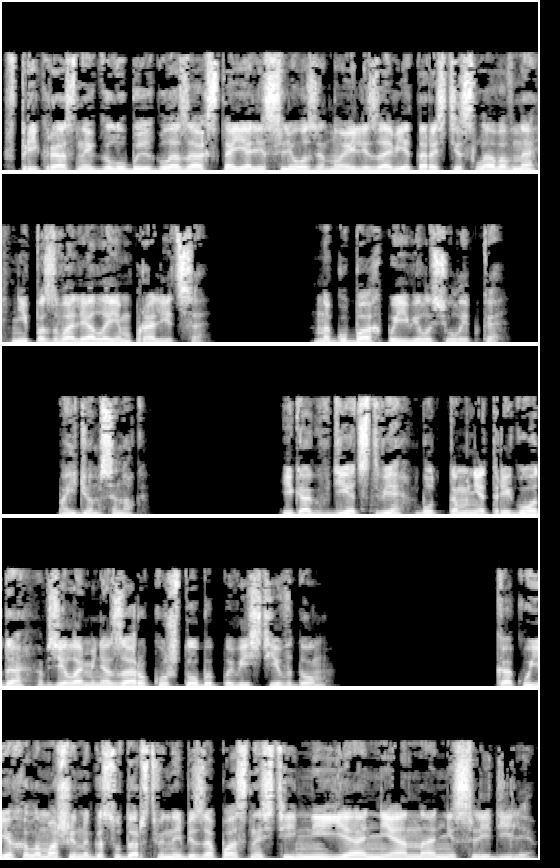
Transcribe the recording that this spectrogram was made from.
В прекрасных голубых глазах стояли слезы, но Елизавета Ростиславовна не позволяла им пролиться. На губах появилась улыбка. Пойдем, сынок». И как в детстве, будто мне три года, взяла меня за руку, чтобы повезти в дом. Как уехала машина государственной безопасности, ни я, ни она не следили.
